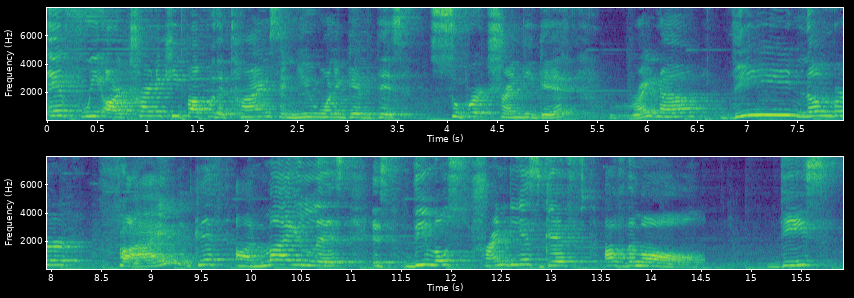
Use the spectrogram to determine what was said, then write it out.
if we are trying to keep up with the times and you want to give this super trendy gift, right now, the number five gift on my list is the most trendiest gift of them all. These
